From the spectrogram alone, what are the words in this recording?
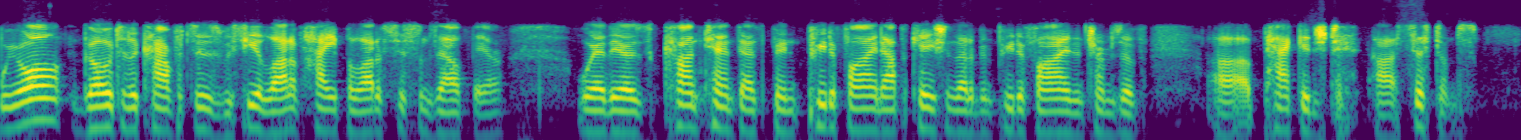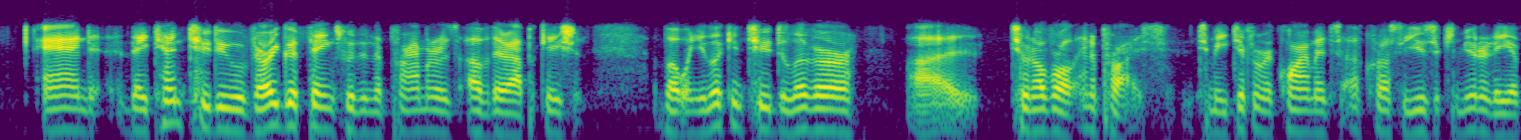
we all go to the conferences. We see a lot of hype, a lot of systems out there. where there's content that's been predefined, applications that have been predefined in terms of uh, packaged uh, systems. And they tend to do very good things within the parameters of their application. But when you're looking to deliver uh, to an overall enterprise to meet different requirements across the user community of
